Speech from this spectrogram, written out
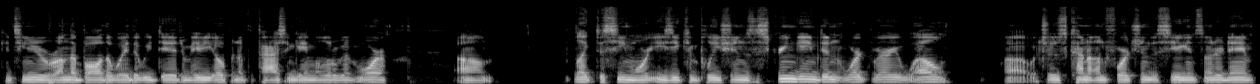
continue to run the ball the way that we did, and maybe open up the passing game a little bit more. Um, like to see more easy completions. The screen game didn't work very well, uh, which was kind of unfortunate to see against Notre Dame.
